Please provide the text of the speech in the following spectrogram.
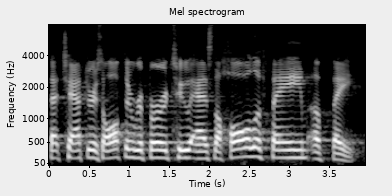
that chapter is often referred to as the Hall of Fame of Faith.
